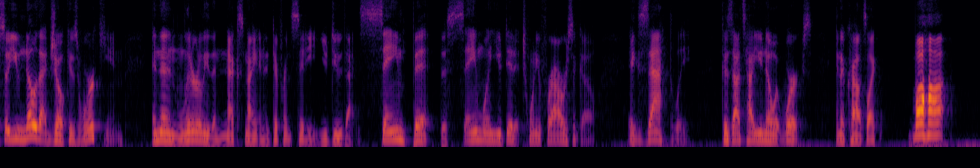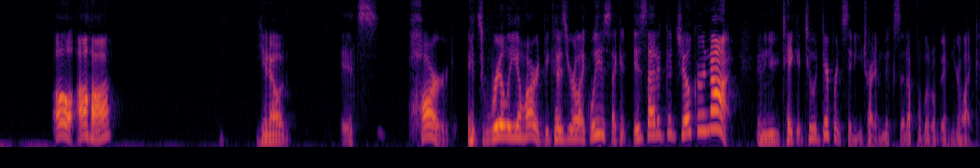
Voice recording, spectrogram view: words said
So you know that joke is working. And then literally the next night in a different city, you do that same bit the same way you did it 24 hours ago. Exactly. Because that's how you know it works. And the crowd's like, uh-huh. Oh, uh-huh. You know, it's hard. It's really hard because you're like, wait a second, is that a good joke or not? And then you take it to a different city. You try to mix it up a little bit and you're like,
